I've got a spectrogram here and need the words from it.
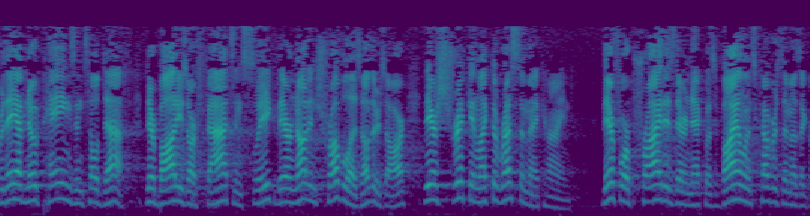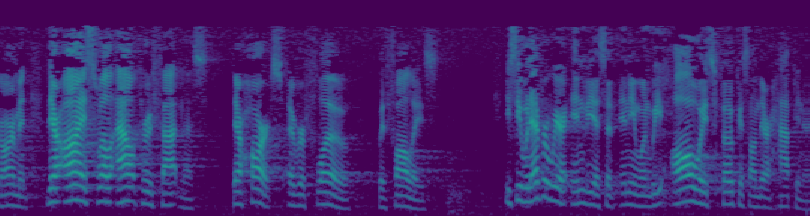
For they have no pangs until death. Their bodies are fat and sleek. They are not in trouble as others are. They are stricken like the rest of mankind. Therefore, pride is their necklace. Violence covers them as a garment. Their eyes swell out through fatness. Their hearts overflow with follies. You see, whenever we are envious of anyone, we always focus on their happiness.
